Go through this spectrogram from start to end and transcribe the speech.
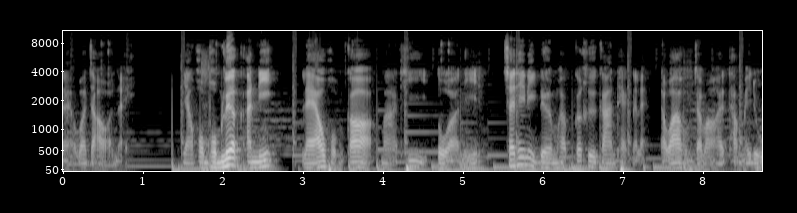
นะว่าจะเอาอันไหน อย่างผมผมเลือกอันนี้แล้วผมก็มาที่ตัวนี้ใช้เทคนิคเดิมครับก็คือการแท็กนั่นแหละ แต่ว่าผมจะมาให้ทำให้ดู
